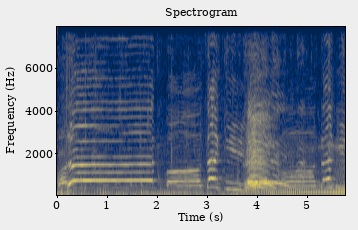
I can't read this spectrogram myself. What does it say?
भारत माता की माता की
